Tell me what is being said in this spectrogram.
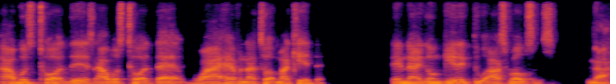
I was taught this, I was taught that. Why haven't I taught my kid that? They're not gonna get it through osmosis. Nah.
